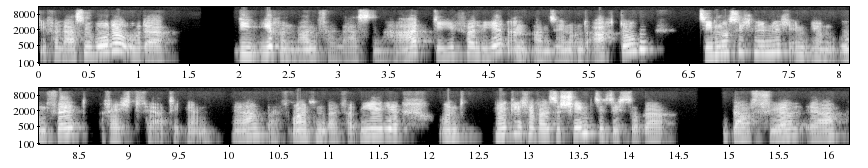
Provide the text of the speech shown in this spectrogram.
die verlassen wurde oder die ihren Mann verlassen hat, die verliert an Ansehen und Achtung. Sie muss sich nämlich in ihrem Umfeld rechtfertigen, ja, bei Freunden, bei Familie und möglicherweise schämt sie sich sogar dafür, ja,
